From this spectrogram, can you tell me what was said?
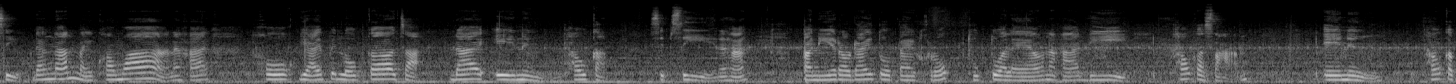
20 ดังนั้นหมายความว่านะคะ6ย้ายเป็นลบก็จะได้ a1 เท่ากับ 14 นะคะ ตอนนี้เราได้ตัวแปรครบทุกตัวแล้วนะคะ d เท่ากับ 3 a1 เท่ากับ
